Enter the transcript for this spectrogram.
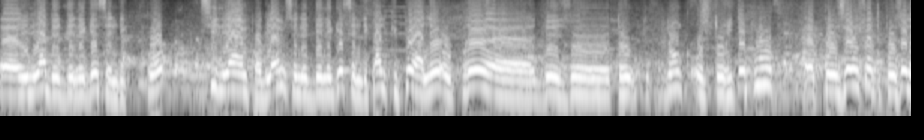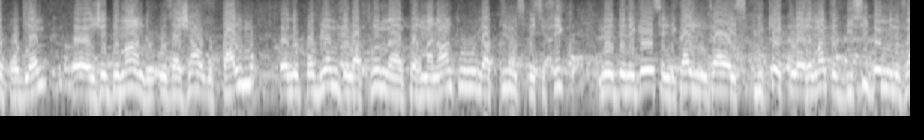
il y a des délégués syndicaux s'il y a un problème, c'est le délégué syndical qui peut aller auprès euh, des autorités pour euh, causer ou poser le problème. Euh, je demande aux agents au calme le problème de la prime permanente ou la prime spécifique. Le délégué syndical nous a expliqué clairement que d'ici 2020,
